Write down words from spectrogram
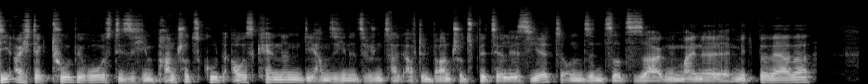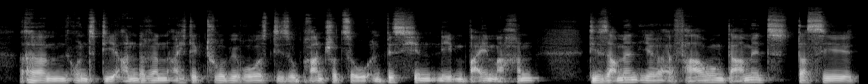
Die Architekturbüros, die sich im Brandschutz gut auskennen, die haben sich in der Zwischenzeit auf den Brandschutz spezialisiert und sind sozusagen meine Mitbewerber. Ähm, und die anderen Architekturbüros, die so Brandschutz so ein bisschen nebenbei machen, die sammeln ihre Erfahrung damit, dass sie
